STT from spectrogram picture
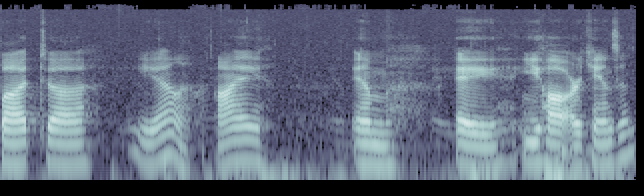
but uh, yeah, I am a Yeehaw Arkansan.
